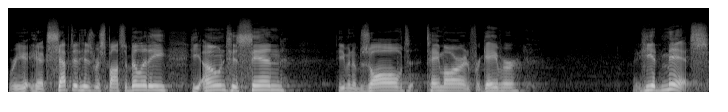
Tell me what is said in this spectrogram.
where he, accepted his responsibility, he owned his sin, he even absolved Tamar and forgave her. He admits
